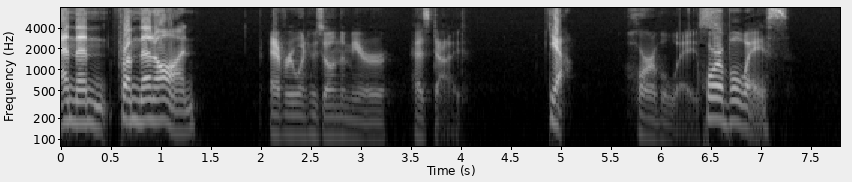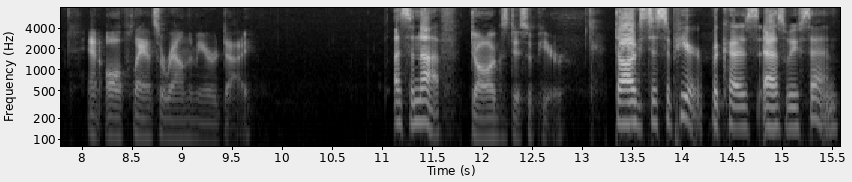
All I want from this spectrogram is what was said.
and then from then on, Everyone who's owned the mirror has died. yeah, Horrible ways. horrible ways. And all plants around the mirror die. That's enough. Dogs disappear. Dogs disappear because, as we've said,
